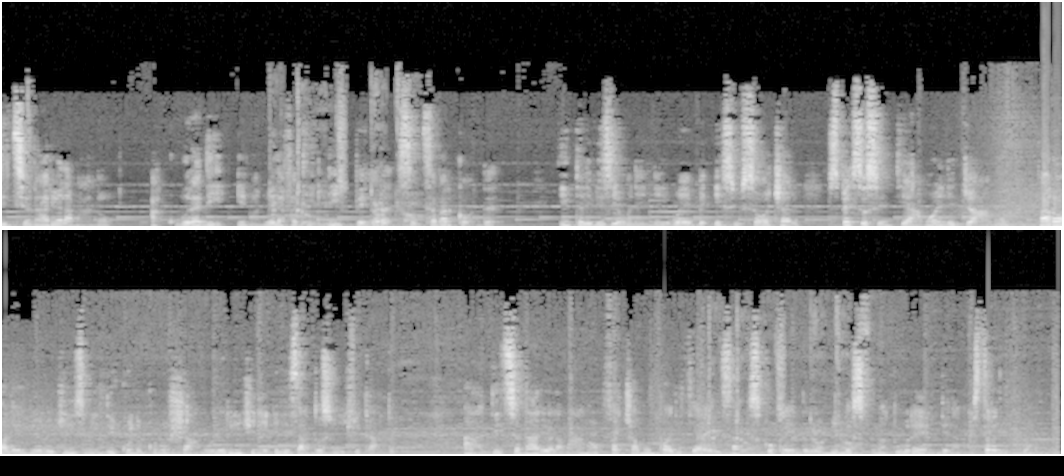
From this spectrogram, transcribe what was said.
Dizionario alla mano, a cura di Emanuela Fatilli per Senza Barcode. In televisione, nel web e sui social spesso sentiamo e leggiamo parole e neologismi di cui non conosciamo l'origine e l'esatto significato. A Dizionario alla mano facciamo un po' di chiarezza scoprendo le mille sfumature della nostra lingua.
